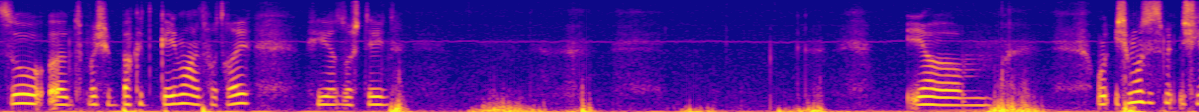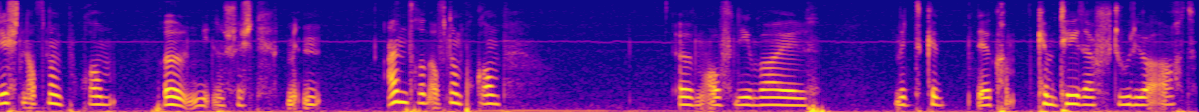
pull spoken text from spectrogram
so äh, zum Beispiel Bucket Gamer 1, 2, 3 hier so stehen. Ja, ähm, und ich muss es mit einem schlechten Aufnahmeprogramm, äh, nicht einem schlechten, mit einem anderen Aufnahmeprogramm ähm, aufnehmen, weil mit Cam äh, Studio 8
